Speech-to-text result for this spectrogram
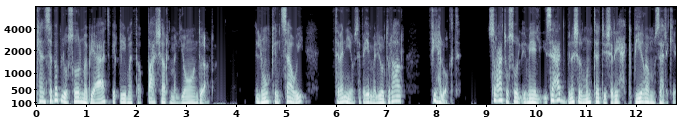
كان سبب لوصول مبيعات بقيمة 13 مليون دولار اللي ممكن تساوي 78 مليون دولار في هالوقت. سرعة وصول الإيميل يساعد بنشر منتج لشريحة كبيرة من المستهلكين.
